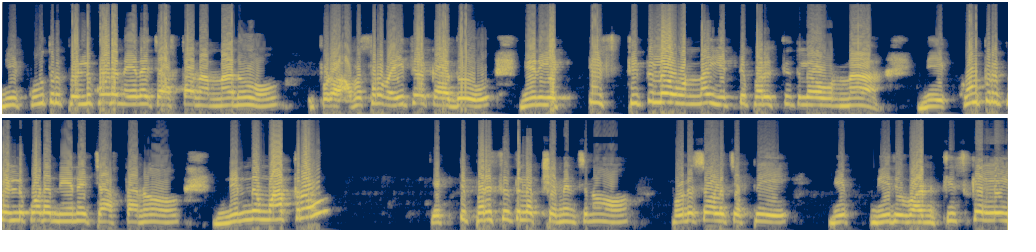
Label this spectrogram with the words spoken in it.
నీ కూతురు పెళ్ళి కూడా నేనే చేస్తానన్నాను. ఇప్పుడు అవసరం అయితే కాదు నేను ఎట్టి స్థితిలో ఉన్నా ఎట్టి పరిస్థితిలో ఉన్నా నీ కూతురు పెళ్ళి కూడా నేనే చేస్తాను. నిన్ను మాత్రం ఎట్టి పరిస్థితుల్లో క్షమించను. పోలీసు వాళ్ళు చెప్పి మీ మీరు వాడిని తీసుకెళ్ళి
